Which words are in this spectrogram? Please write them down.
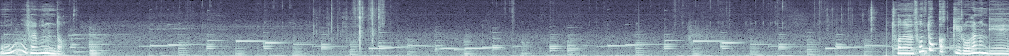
오 잘 붙는다. 저는 손톱 깎기로 하는 게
